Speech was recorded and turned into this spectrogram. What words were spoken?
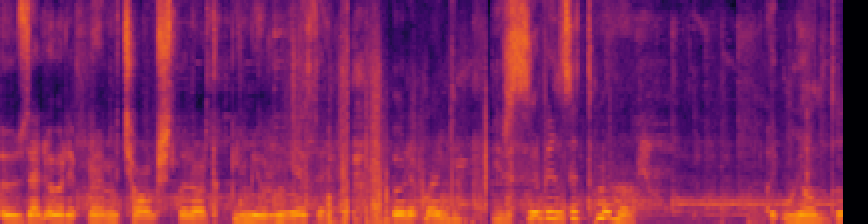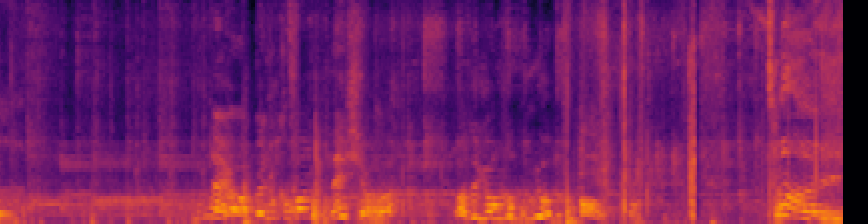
özel öğretmen mi çağırmışlar artık bilmiyorum neyse. Öğretmen gibi birisine benzettim ama. Ay uyandı. Bu ne ya? Benim kafamda ne iş yapar? Daha da yağmla buluyordur. Oh. Ay.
